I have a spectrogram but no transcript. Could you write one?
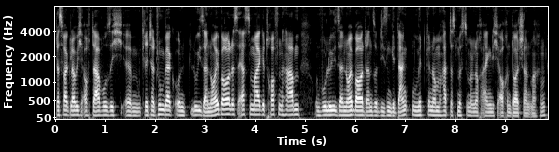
Das war, glaube ich, auch da, wo sich ähm, Greta Thunberg und Luisa Neubauer das erste Mal getroffen haben und wo Luisa Neubauer dann so diesen Gedanken mitgenommen hat, das müsste man doch eigentlich auch in Deutschland machen machen.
